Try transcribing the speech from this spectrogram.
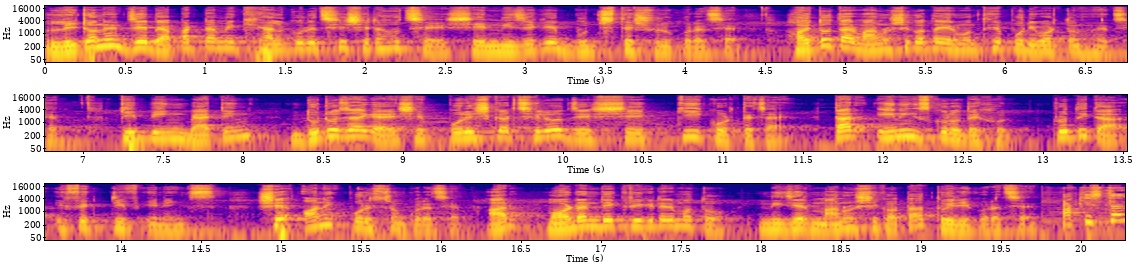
লিটনের যে ব্যাপারটা আমি খেয়াল করেছি সেটা হচ্ছে সে নিজেকে বুঝতে শুরু করেছে। হয়তো তার মানসিকতা এর মধ্যে পরিবর্তন হয়েছে। কিপিং, ব্যাটিং, দুটো জায়গায় সে পরিষ্কার ছিল যে সে কি করতে চায়। তার ইনিংসগুলো দেখুন। প্রতিটা ইফেক্টিভ ইনিংস সে অনেক পরিশ্রম করেছে আর মডার্ন ডে ক্রিকেটের মতো নিজের মানসিকতা তৈরি করেছে। পাকিস্তান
